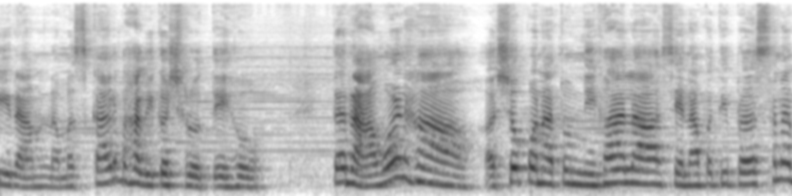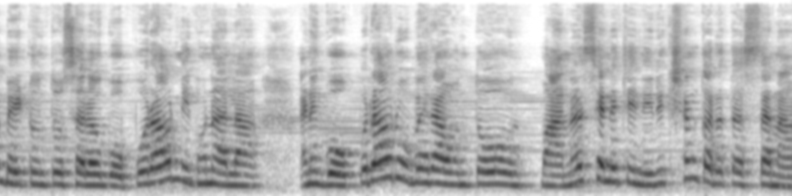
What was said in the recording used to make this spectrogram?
श्रीराम नमस्कार भाविक श्रोते हो. तर रावण हा अशोकवनातून निघाला सेनापती प्रसन्न भेटून तो सरळ गोपुरावर निघून आला आणि गोपुरावर उभे राहून तो मानसेनेचे निरीक्षण करत असताना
